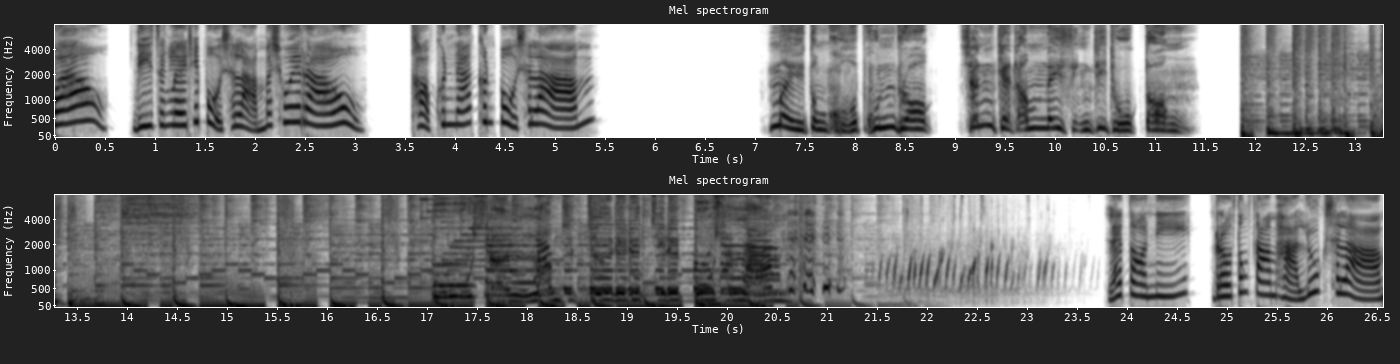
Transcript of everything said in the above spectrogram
ว้าว ดีจังเลยที่ปู่ฉลามมาช่วยเรา ขอบคุณนะคุณปู่ฉลาม ไม่ต้องขอบคุณหรอก ฉันแค่ทำในสิ่งที่ถูกต้องามจุดจุดจุดจุดปูฉลาม และตอนนี้เราต้องตามหาลูกฉลาม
